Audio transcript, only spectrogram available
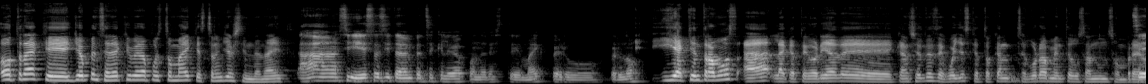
otra que yo pensaría que hubiera puesto Mike, Strangers in the Night. Ah, sí, esa sí también pensé que le iba a poner este Mike, pero, pero no. Y aquí entramos a la categoría de canciones de güeyes que tocan seguramente usando un sombrero,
